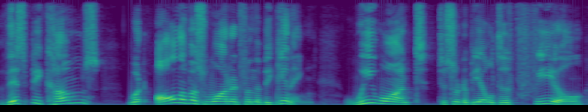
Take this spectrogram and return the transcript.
this becomes what all of us wanted from the beginning. We want to sort of be able to feel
